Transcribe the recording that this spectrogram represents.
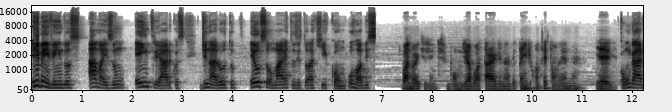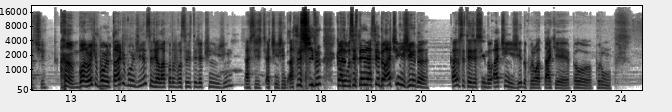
e bem-vindos a mais um Entre Arcos de Naruto. Eu sou o Maitos e estou aqui com o Hobbs. Boa noite, gente. Bom dia, boa tarde, né? Depende de quando vocês estão vendo, né? E aí? Com o Gart. boa noite, boa tarde, bom dia, seja lá quando você esteja atingindo, atingindo, assistindo, caso você esteja sendo atingida, caso você esteja sendo atingido por um ataque, pelo, por um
